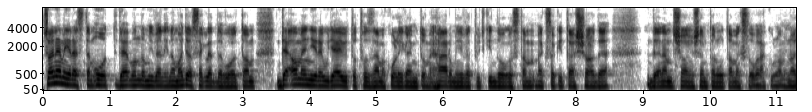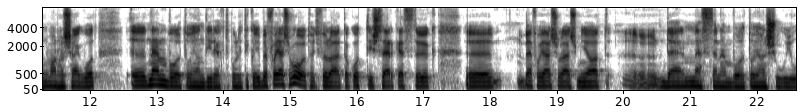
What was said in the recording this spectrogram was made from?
Szóval nem éreztem ott, de mondom, mivel én a magyar szegletben voltam, de amennyire úgy eljutott hozzám a kollégáim, tudom, mert három évet úgy kindolgoztam megszakítással, de, de nem, sajnos nem tanultam meg szlovákul, ami nagy marhaság volt. Nem volt olyan direkt politikai befolyás. Volt, hogy fölálltak ott is szerkesztők, befolyásolás miatt, de messze nem volt olyan súlyú.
